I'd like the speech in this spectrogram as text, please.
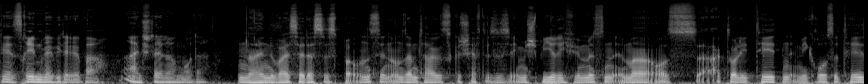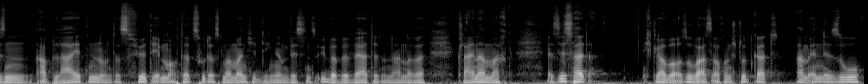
jetzt reden wir wieder über Einstellungen oder Nein, du weißt ja, dass es bei uns in unserem Tagesgeschäft ist es eben schwierig. Wir müssen immer aus Aktualitäten irgendwie große Thesen ableiten und das führt eben auch dazu, dass man manche Dinge ein bisschen überbewertet und andere kleiner macht. Es ist halt, ich glaube, so war es auch in Stuttgart am Ende so,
